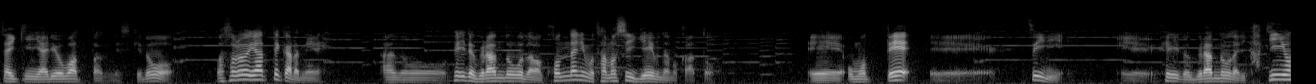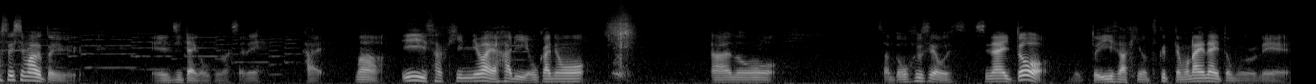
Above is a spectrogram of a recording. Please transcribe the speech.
最近やり終わったんですけど、まあ、それをやってからね、あの、フェイトグランドオーダーはこんなにも楽しいゲームなのかと、えー、思って、えー、ついに、えー、フェイトグランドオーダーに課金をしてしまうという、えー、事態が起きましたね。はい。まあ、いい作品にはやはりお金を、あの、ちゃんとお布施をしないと、もっといい作品を作ってもらえないと思うので、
